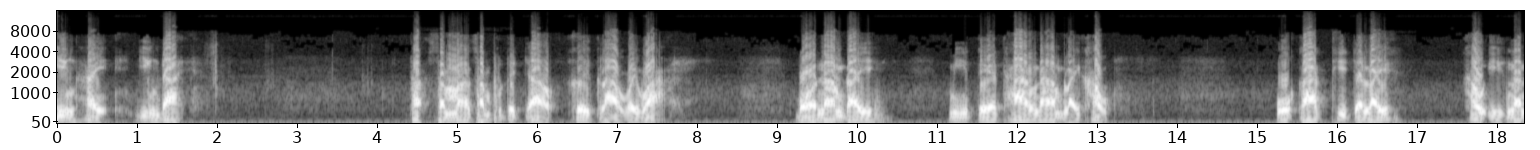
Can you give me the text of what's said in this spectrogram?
ยิ่งให้ยิ่งได้ พระสัมมาสัมพุทธเจ้าเคยกล่าวไว้ว่า บ่อน้ำใดมีแต่ทางน้ำไหลเข้า โอกาสที่จะไหลเข้าอีกนั้น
